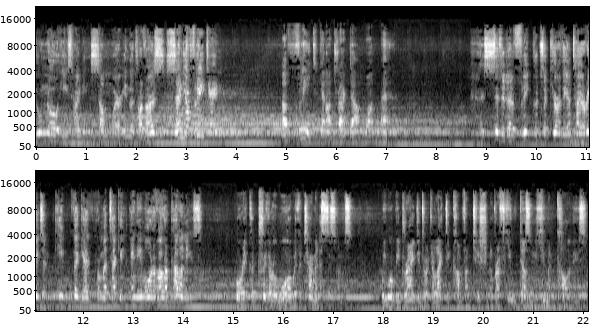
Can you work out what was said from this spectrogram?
You know he's hiding somewhere in the Traverse. Send your fleet in! A fleet cannot track down one man. A Citadel fleet could secure the entire region, keep the Geth from attacking any more of our colonies. Or it could trigger a war with the Terminus systems. We won't be dragged into a galactic confrontation over a few dozen human colonies.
